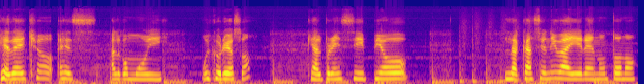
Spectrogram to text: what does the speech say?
que de hecho es algo muy muy curioso, que al principio la canción iba a ir en un tono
